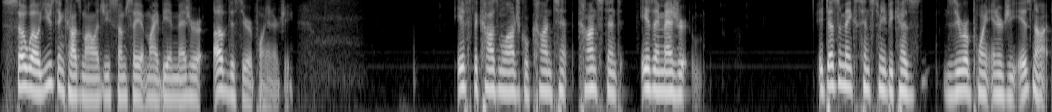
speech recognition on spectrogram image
so well used in cosmology, some say it might be a measure of the zero point energy. If the cosmological content, constant is a measure, it doesn't make sense to me because zero point energy is not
